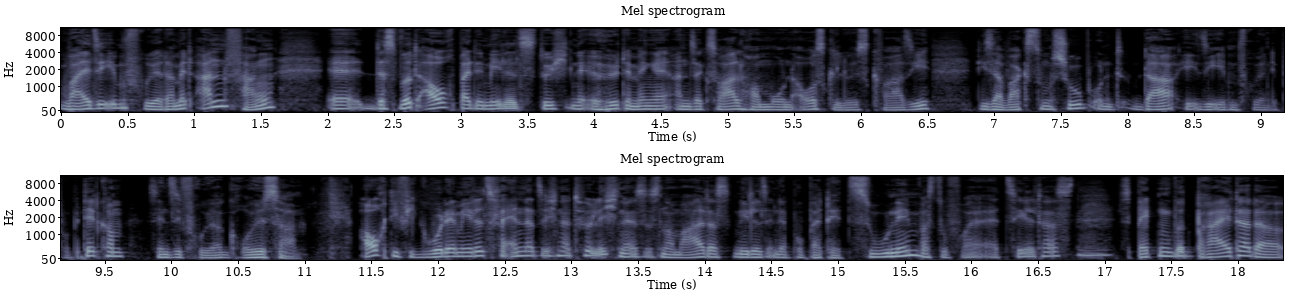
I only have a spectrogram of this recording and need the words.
weil sie eben früher damit anfangen. Äh, das wird auch bei den Mädels durch eine erhöhte Menge an Sexualhormonen ausgelöst quasi, dieser Wachstumsschub. Und da sie eben früher in die Pubertät kommen, sind sie früher größer. Auch die Figur der Mädels verändert sich natürlich. ne? Es ist normal, dass Mädels in der Pubertät zunehmen, was du vorher erzählt hast. Das Becken wird breiter, da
